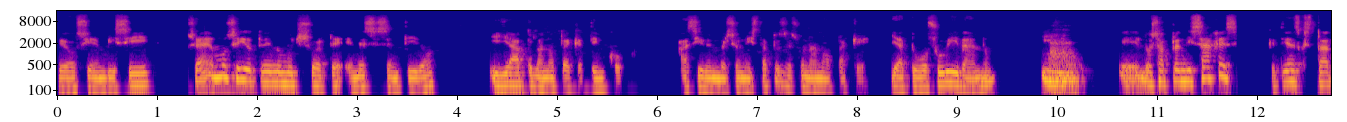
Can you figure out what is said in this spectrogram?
veo CNBC, o sea, hemos seguido teniendo mucha suerte en ese sentido y ya pues la nota de que Tim Cook ha sido inversionista, pues es una nota que ya tuvo su vida, ¿no? Y eh, los aprendizajes que tienes que estar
